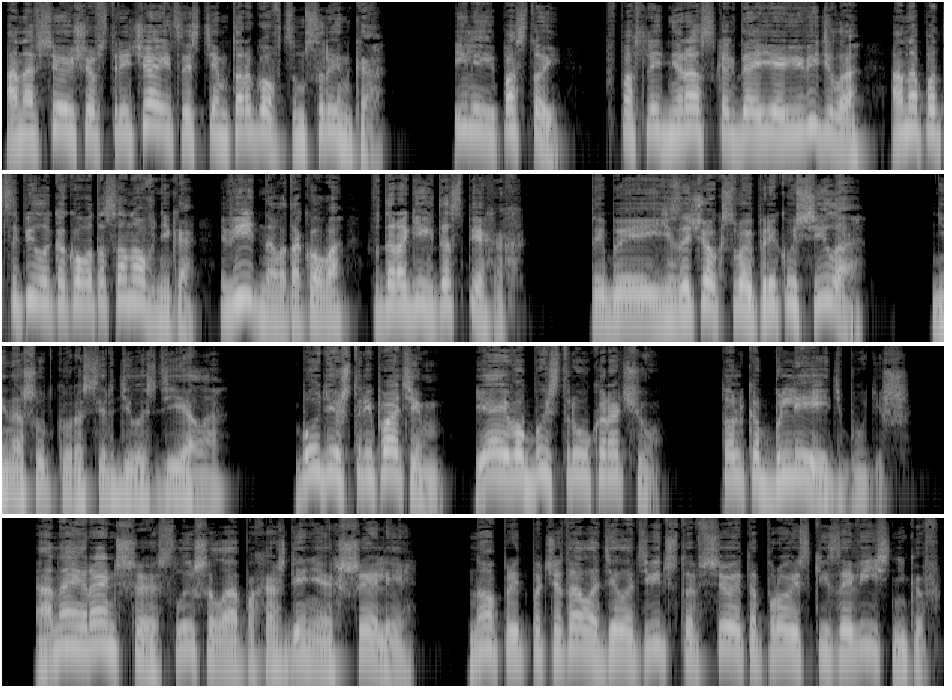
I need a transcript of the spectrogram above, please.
Она все еще встречается с тем торговцем с рынка. Или, постой, в последний раз, когда я ее видела, она подцепила какого-то сановника, видного такого, в дорогих доспехах. Ты бы язычок свой прикусила? Не на шутку рассердилась Диела. Будешь трепать им, я его быстро укорочу. Только блеять будешь. Она и раньше слышала о похождениях Шелли, но предпочитала делать вид, что все это происки завистников,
